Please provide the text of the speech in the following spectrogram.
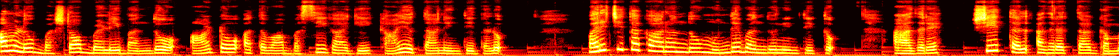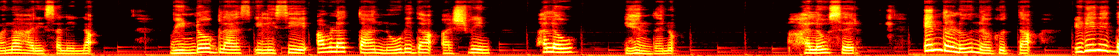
ಅವಳು ಬಸ್ ಸ್ಟಾಪ್ ಬಳಿ ಬಂದು ಆಟೋ ಅಥವಾ ಬಸ್ಸಿಗಾಗಿ ಕಾಯುತ್ತಾ ನಿಂತಿದ್ದಳು. ಪರಿಚಿತ ಕಾರೊಂದು ಮುಂದೆ ಬಂದು ನಿಂತಿತ್ತು. ಆದರೆ ಶೀತಲ್ ಅದರತ್ತ ಗಮನ ಹರಿಸಲಿಲ್ಲ. ವಿಂಡೋ ಗ್ಲಾಸ್ ಇಳಿಸಿ ಅವಳತ್ತ ನೋಡಿದ ಅಶ್ವಿನ್, ಹಲೋ, ಎಂದನು. ಹಲೋ ಸರ್, ಎಂದಳು ನಗುತ್ತಾ. ಹಿಡಿದಿದ್ದ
